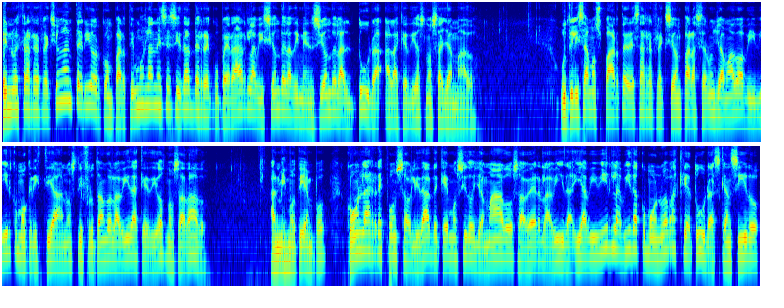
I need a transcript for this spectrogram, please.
En nuestra reflexión anterior compartimos la necesidad de recuperar la visión de la dimensión de la altura a la que Dios nos ha llamado. Utilizamos parte de esa reflexión para hacer un llamado a vivir como cristianos disfrutando la vida que Dios nos ha dado. Al mismo tiempo, con la responsabilidad de que hemos sido llamados a ver la vida y a vivir la vida como nuevas criaturas que han sido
